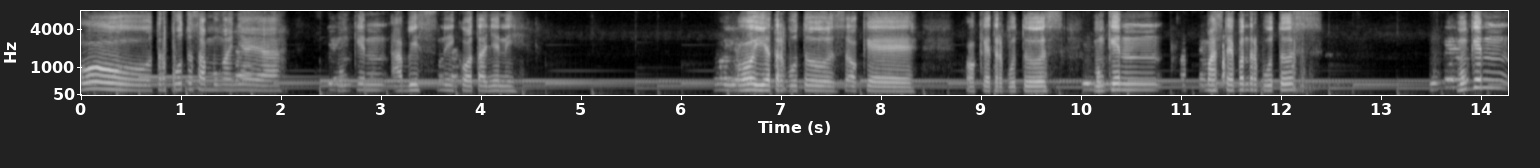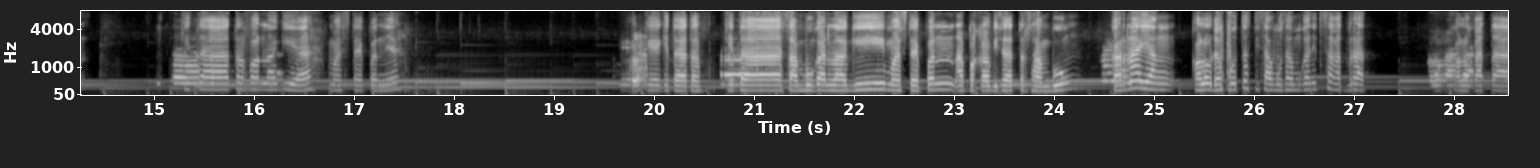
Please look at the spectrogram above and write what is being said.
Oh terputus sambungannya ya. Mungkin habis nih kuotanya nih. Oh iya terputus. Oke. Oke terputus. Mungkin Mas Stephen terputus. Mungkin kita telepon lagi ya Mas Stephen ya. Oke, kita kita sambungkan lagi Mas Stephen apakah bisa tersambung? Karena yang kalau udah putus disambung-sambungkan itu sangat berat. Kalau kata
